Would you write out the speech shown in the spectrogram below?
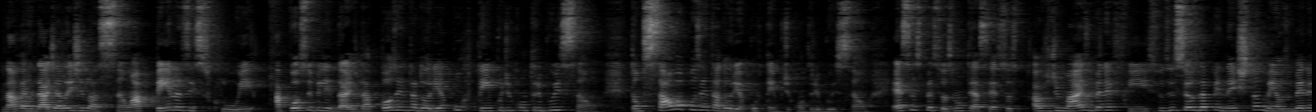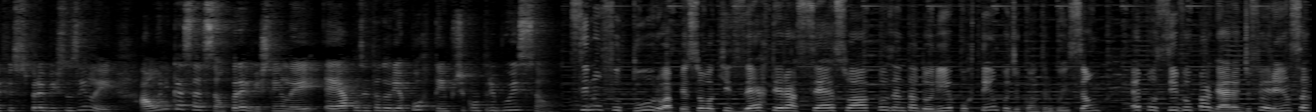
Na verdade, a legislação apenas exclui a possibilidade da aposentadoria por tempo de contribuição. Então, salvo a aposentadoria por tempo de contribuição, essas pessoas vão ter acesso aos demais benefícios e seus dependentes também aos benefícios previstos em lei. A única exceção prevista em lei é a aposentadoria por tempo de contribuição. Se no futuro a pessoa quiser ter acesso à aposentadoria por tempo de contribuição, é possível pagar a diferença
